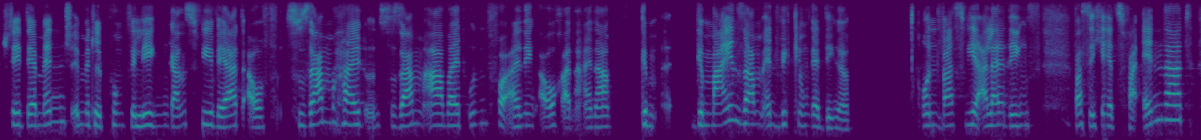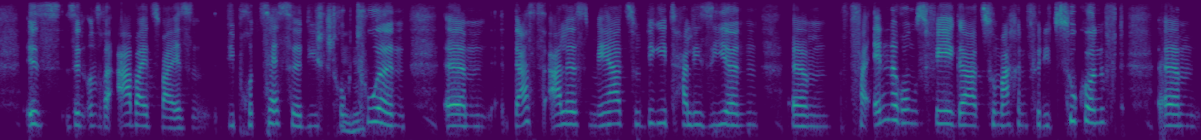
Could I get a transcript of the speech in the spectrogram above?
steht der Mensch im Mittelpunkt. Wir legen ganz viel Wert auf Zusammenhalt und Zusammenarbeit und vor allen Dingen auch an einer gemeinsamen Entwicklung der Dinge. Und was wir allerdings, was sich jetzt verändert, ist, sind unsere Arbeitsweisen, die Prozesse, die Strukturen, mhm. ähm, das alles mehr zu digitalisieren, ähm, veränderungsfähiger zu machen für die Zukunft. Ähm,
